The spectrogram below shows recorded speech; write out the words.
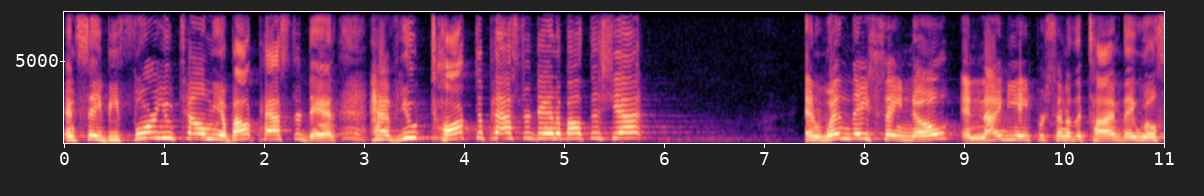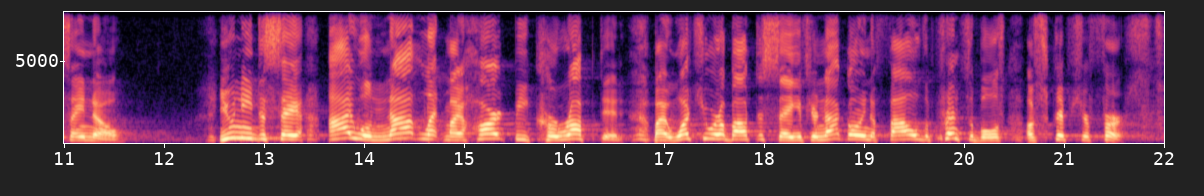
and say, Before you tell me about Pastor Dan, have you talked to Pastor Dan about this yet? And when they say no, and 98% of the time they will say no, you need to say, I will not let my heart be corrupted by what you are about to say if you're not going to follow the principles of Scripture first.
